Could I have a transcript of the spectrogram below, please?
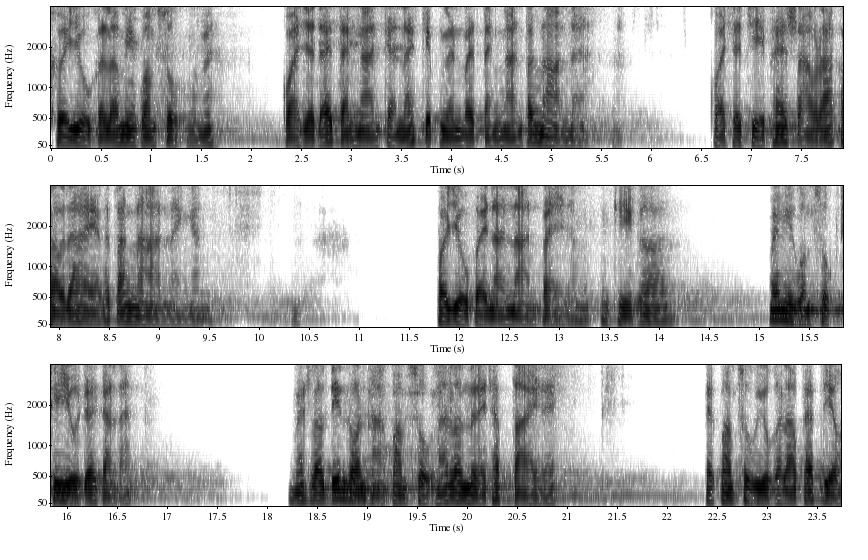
เคยอยู่กันแล้วมีความสุขไหมกว่าจะได้แต่งงานกันนะเก็บเงินไว้แต่งงานตั้งนานนะกว่าจะจีบให้สาวรักเราได้ก็ตั้งนานอะไรอย่างเงี้ย ออยู่ไปนานๆไปนะบางทีก็ไม่มีความสุขที่อยู่ด้วยกันแล้วแม้เราดิ้นรนหาความสุขนะเราเหนื่อยแทบตายเลย แต่ความสุขอยู่กับเราแป๊บเดียว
